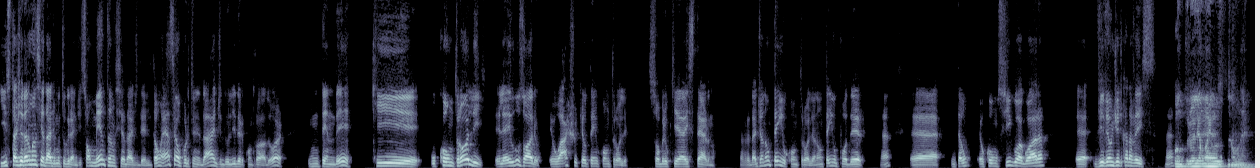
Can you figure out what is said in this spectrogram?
isso está gerando uma ansiedade muito grande, isso aumenta a ansiedade dele. Então, essa é a oportunidade do líder controlador entender que o controle ele é ilusório. Eu acho que eu tenho controle sobre o que é externo. Na verdade, eu não tenho controle, eu não tenho poder, né? É, então, eu consigo agora é, viver um dia de cada vez. Né? Controle é uma é, ilusão, né?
